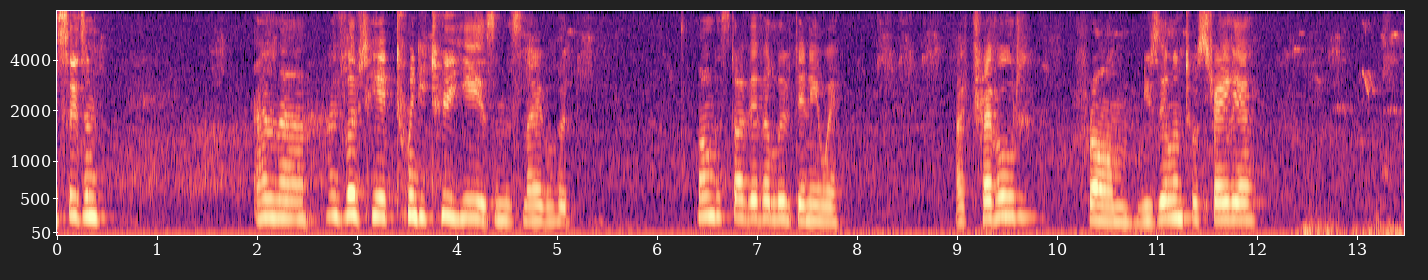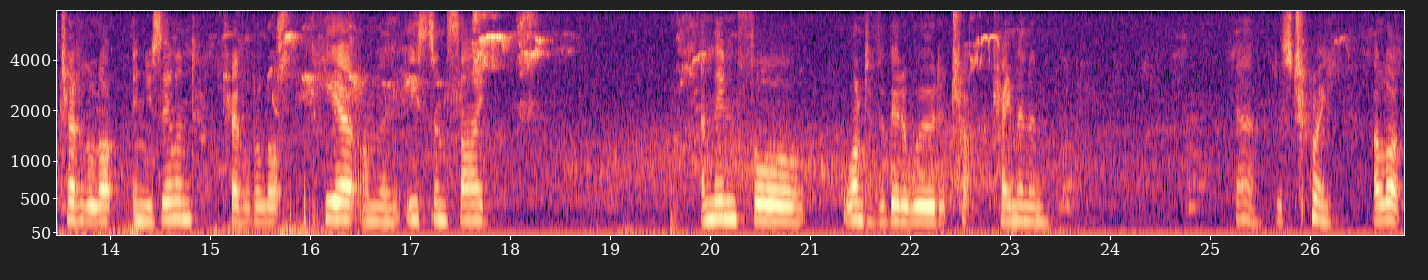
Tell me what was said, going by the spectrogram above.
Susan and uh, I've lived here 22 years in this neighbourhood. Longest I've ever lived anywhere. I've travelled from New Zealand to Australia, travelled a lot in New Zealand, travelled a lot here on the eastern side and then for want of a better word a truck came in and yeah, destroyed a lot.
